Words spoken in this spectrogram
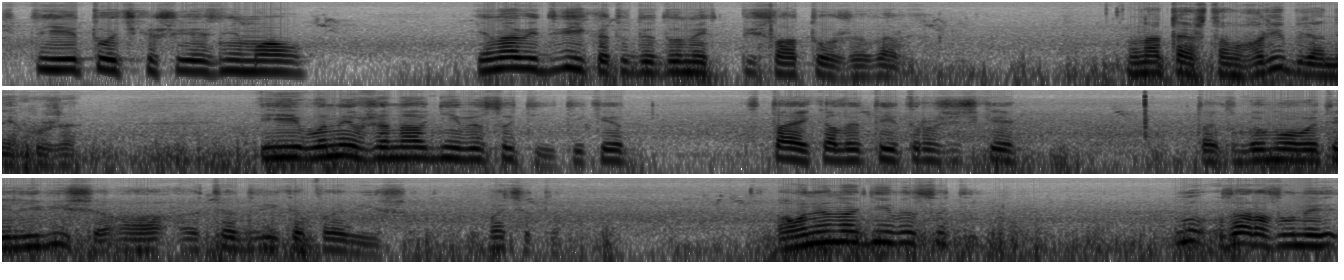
з тієї точки, що я знімав. І навіть двійка туди до них пішла теж вверх. Вона теж там горі біля них вже. І вони вже на одній висоті. Тільки стайка летить трошечки, так би мовити, лівіше, а ця двійка правіше. Бачите? А вони на одній висоті. Ну, зараз вони,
